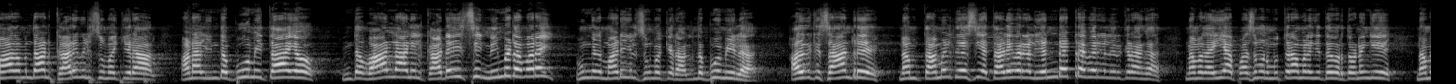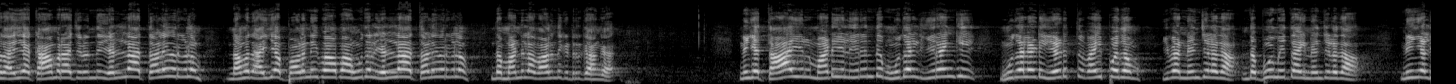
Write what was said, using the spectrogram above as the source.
மாதம்தான் கருவில் சுமக்கிறாள். ஆனால் இந்த பூமி தாயோ இந்த வாழ்நாளில் கடைசி நிமிடம் வரை உங்கள் மடியில் சுமக்கிறாள். இந்த பூமியில். அதற்கு சான்று நம் தமிழ் தேசிய தலைவர்கள் எண்ணற்ற பேர்கள் இருக்கிறாங்க. நமது ஐயா பசுமன் முத்துராமலிங்கத்தவர் தொடங்கி நமது ஐயா காமராஜர் இருந்து எல்லா தலைவர்களும் நமது ஐயா பழனி பாபா முதல் எல்லா தலைவர்களும் இந்த மண்ணில் வாழ்ந்துக்கிட்டு இருக்காங்க. நீங்கள் தாயில் மடியில் இருந்து முதல் இறங்கி முதலடி எடுத்து வைப்பதும் இவன் நெஞ்சில தான். இந்த பூமி தாய் நெஞ்சில தான். நீங்கள்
